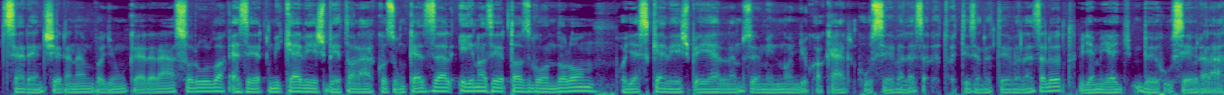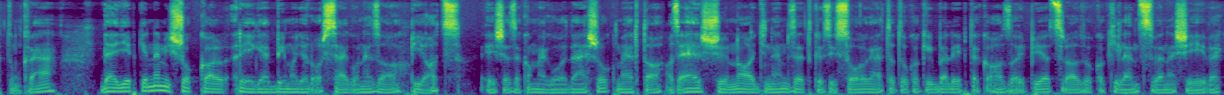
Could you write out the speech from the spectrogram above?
szerencsére nem vagyunk erre rászorulva, ezért mi kevésbé találkozunk ezzel. Én azért azt gondolom, hogy ez kevésbé jellemző, mint mondjuk akár 20 évvel ezelőtt, vagy 15 évvel ezelőtt. Ugye mi egy bő 20 évre látunk rá, de egyébként nem is sokkal régebbi Magyarországon ez a piac, és ezek a megoldások, mert az első nagy nemzetközi szolgáltatók, akik beléptek a hazai piacra, azok a 90-es évek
